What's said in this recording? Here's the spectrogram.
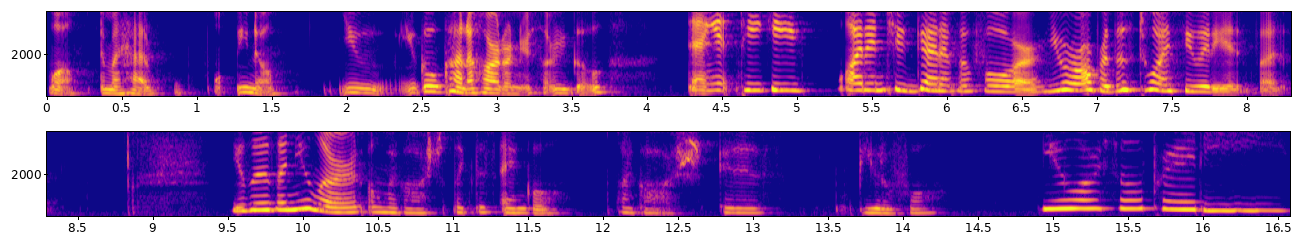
well, in my head, you know, you, you go kind of hard on yourself. You go, dang it, Kiki, why didn't you get it before? You were offered this twice, you idiot. But you live and you learn. Oh my gosh, like this angle my gosh, it is beautiful. You are so pretty.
